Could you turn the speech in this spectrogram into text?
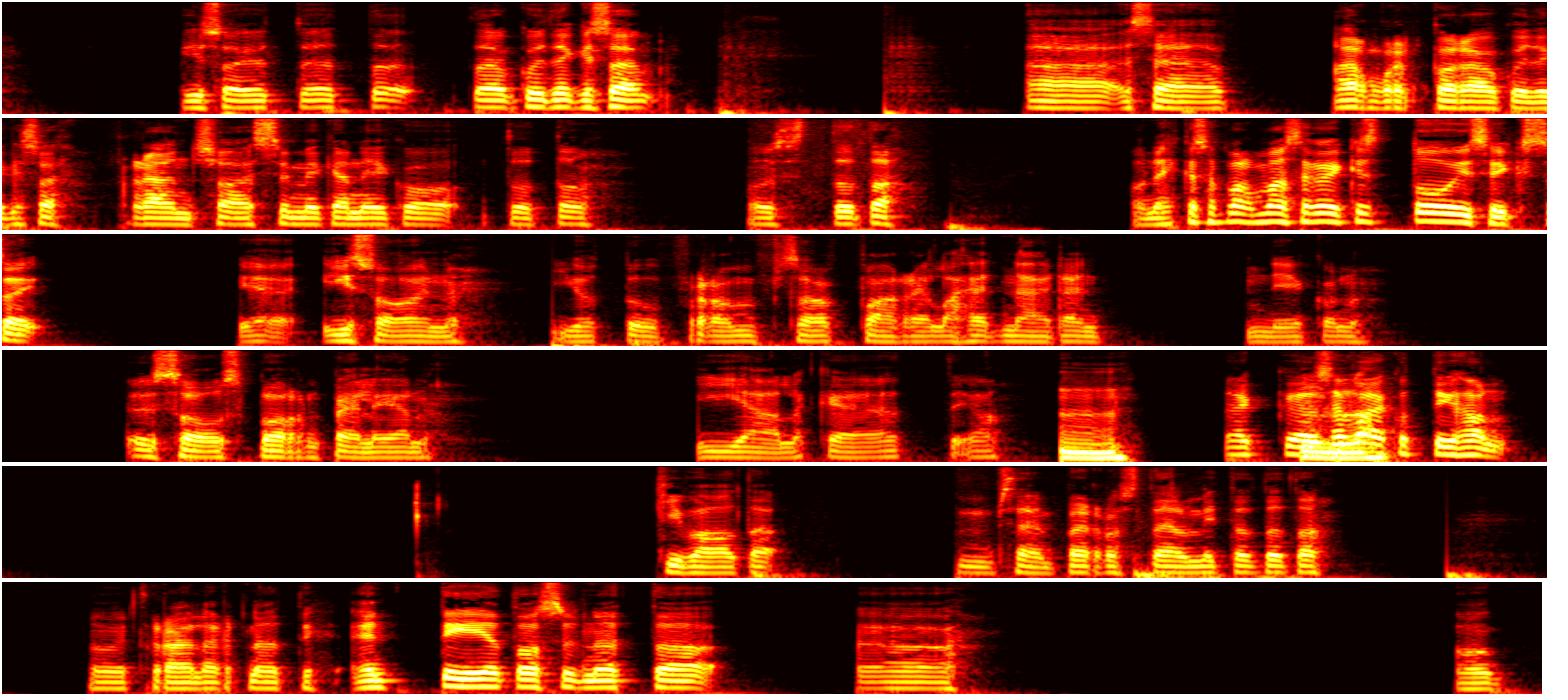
iso juttu, että tämä on kuitenkin se, ää, se Armored Core on kuitenkin se franchise, mikä niinku, tota, on, sit, tota, on ehkä se varmaan se kaikista toisiksi isoin juttu From Softwarella näiden niin kuin, Soulsborne-pelien jälkeen. Et, ja, mm. ja se vaikutti ihan kivalta sen perusteella, mitä tota, noin trailerit näytti. En tiedä tosin, että ää, on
